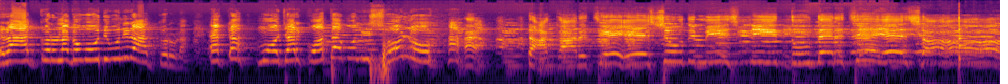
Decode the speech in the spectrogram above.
রাগ করো না গো বৌদিমণি রাগ করো না। একটা মজার কথা বলি শোনো। হ্যাঁ, টাকার চেয়ে সুদ মিষ্টি দুধের চেয়ে সর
